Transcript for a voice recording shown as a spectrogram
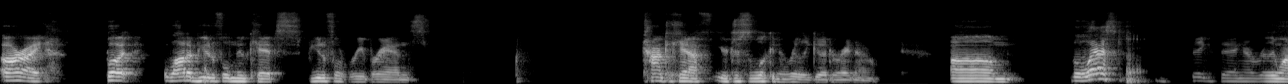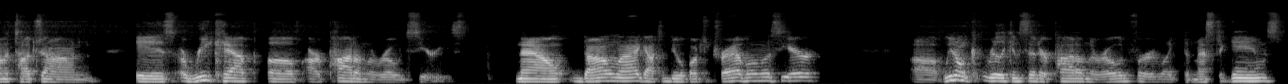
All right, but a lot of beautiful new kits, beautiful rebrands. CONCACAF, you're just looking really good right now. Um, the last big thing I really want to touch on is a recap of our Pod on the Road series. Now, Donald and I got to do a bunch of traveling this year. Uh, we don't really consider Pod on the Road for like domestic games,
